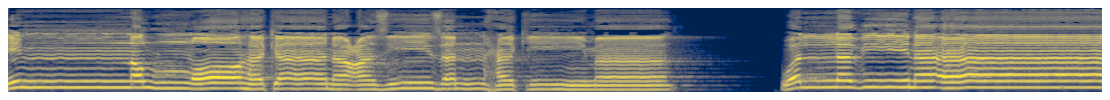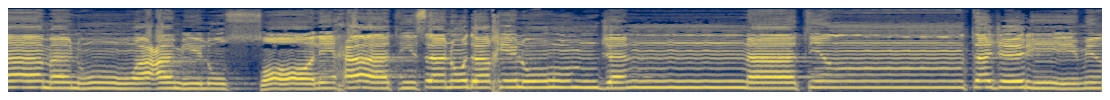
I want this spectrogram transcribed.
إن الله كان عزيزا حكيما. والذين آمنوا وعملوا الصالحات سندخلهم جنات تجري من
